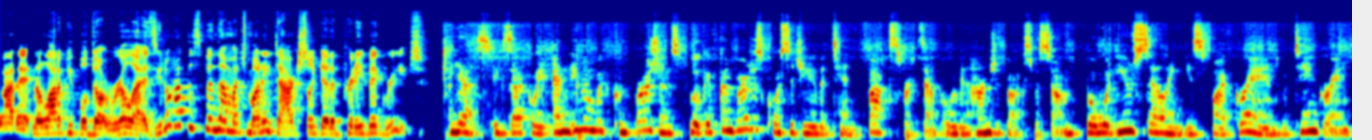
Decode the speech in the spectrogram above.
about it. And a lot of people don't realize you don't have to spend that much money to actually get a pretty big reach. Yes, exactly. And even with conversions, look, if conversions costed you even 10 bucks, for example, even 100 bucks for some, but what you're selling is five grand or 10 grand,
